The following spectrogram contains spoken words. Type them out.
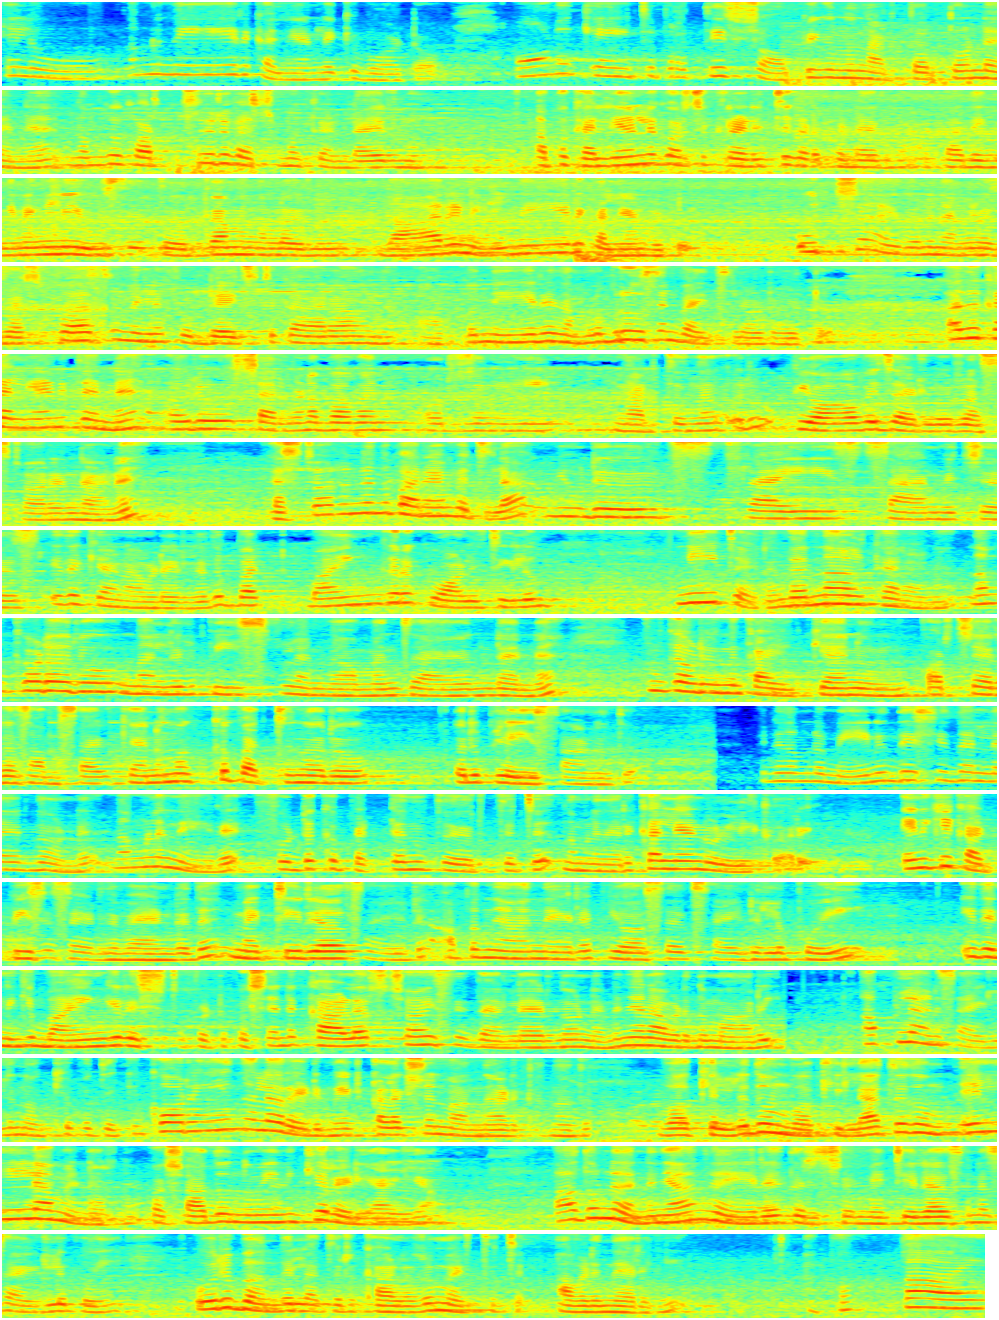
Hello നമ്മൾ നേരെ കല്യാണിലേക്ക് പോകട്ടോ ഓണമൊക്കെ ആയിട്ട് പ്രത്യേകിച്ച് ഷോപ്പിംഗ് ഒന്നും നടത്താത്തതുകൊണ്ട് തന്നെ നമുക്ക് കുറച്ചൊരു വിഷമമൊക്കെ ഉണ്ടായിരുന്നു. അപ്പോൾ കല്യാണിൽ കുറച്ച് ക്രെഡിറ്റ് കിടപ്പുണ്ടായിരുന്നു. അപ്പോൾ അതെങ്ങനെയെങ്കിലും യൂസ് ചെയ്ത് തീർക്കാമെന്നുള്ള ഒരു ധാരണയിൽ നേരെ കല്യാണം കിട്ടും ഉച്ച ആയതുകൊണ്ട് ഞങ്ങൾ വിചാരിച്ചു ഫസ്റ്റ് എന്തെങ്കിലും ഫുഡ് കഴിച്ചിട്ട് കയറാമെന്ന്. അപ്പോൾ നേരെ നമ്മൾ ബ്രൂസൻ ബൈച്ചിലോട്ട് വിട്ടു. അത് കല്യാണി തന്നെ ഒരു ശരവണ ഭവൻ ഒറിജിനലി നടത്തുന്ന ഒരു പ്യോവേജ് വെജ് ആയിട്ടുള്ള ഒരു റെസ്റ്റോറന്റ് ആണ്. റെസ്റ്റോറന്റ് എന്ന് പറയാൻ പറ്റില്ല. ന്യൂഡിൽസ് ഫ്രൈസ് സാൻഡ്വിച്ചസ് ഇതൊക്കെയാണ് അവിടെ ഉള്ളത്. ബട്ട് ഭയങ്കര ക്വാളിറ്റിയിലും നീറ്റായിട്ടും തരുന്ന ആൾക്കാരാണ്. നമുക്കവിടെ ഒരു നല്ലൊരു പീസ്ഫുൾ എൻവയോൺമെന്റ് ആയതുകൊണ്ട് തന്നെ നമുക്ക് അവിടെ ഇരുന്ന് കഴിക്കാനും കുറച്ച് നേരം സംസാരിക്കാനും ഒക്കെ പറ്റുന്നൊരു ഒരു പ്ലേസാണിത് പിന്നെ നമ്മുടെ മെയിൻ ഉദ്ദേശം ഇതല്ലായിരുന്നുകൊണ്ട് നമ്മൾ നേരെ ഫുഡൊക്കെ പെട്ടെന്ന് തീർത്തിട്ട് നമ്മൾ നേരെ കല്യാണ ഉള്ളിൽ കയറി. എനിക്ക് കട്ട് പീസസ് ആയിരുന്നു വേണ്ടത്. മെറ്റീരിയൽസ് ആയിട്ട്. അപ്പം ഞാൻ നേരെ സിൽക്ക് സൈഡിൽ പോയി. ഇതെനിക്ക് ഭയങ്കര ഇഷ്ടപ്പെട്ടു. പക്ഷേ എന്റെ കളർ ചോയ്സ് ഇതല്ലായിരുന്നു കൊണ്ട് തന്നെ ഞാൻ അവിടുന്ന് മാറി. അപ്പോഴാണ് സൈഡിൽ നോക്കിയപ്പോഴത്തേക്കും കുറേ നല്ല റെഡിമെയ്ഡ് കളക്ഷൻ വന്ന് കിടക്കുന്നത് വർക്ക് ഇല്ലാത്തതും എല്ലാം ഉണ്ടായിരുന്നു. പക്ഷെ അതൊന്നും എനിക്ക് റെഡി ആയില്ല. അതുകൊണ്ട് തന്നെ ഞാൻ നേരെ തിരിച്ച് മെറ്റീരിയൽസിന്റെ സൈഡിൽ പോയി ഒരു ബന്ധമില്ലാത്തൊരു കളറും എടുത്തിട്ട് അവിടെ നിന്ന് ഇറങ്ങി. അപ്പോൾ ബായ്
